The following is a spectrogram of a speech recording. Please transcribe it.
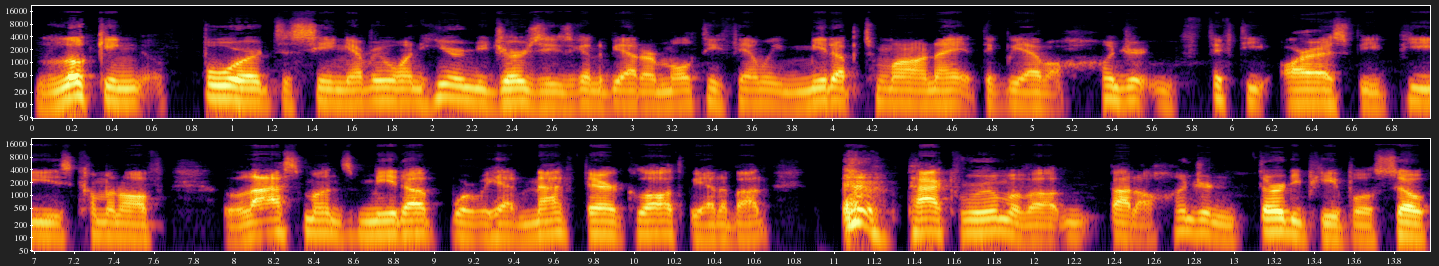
Looking forward to seeing everyone here in New Jersey is going to be at our multifamily meetup tomorrow night. I think we have 150 RSVPs coming off last month's meetup where we had Matt Faircloth. We had about packed room of about 130 people. So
